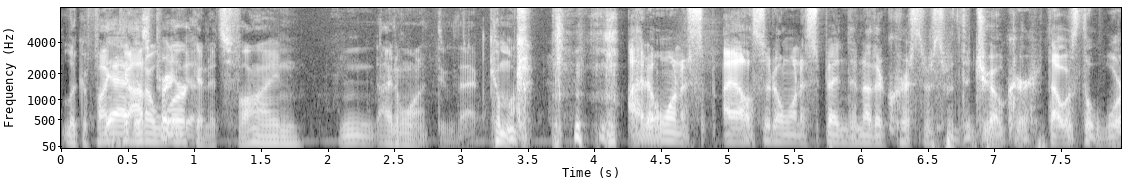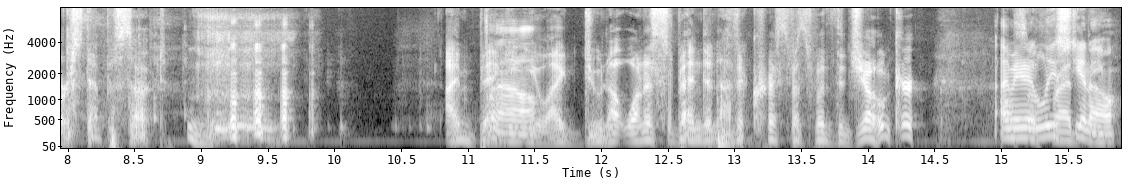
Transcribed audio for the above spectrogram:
Look, if I Yeah, gotta work good. and it's fine, mm, I don't want to do that. Come on. I don't want to. Sp- I also don't want to spend another Christmas with the Joker. That was the worst episode. I'm begging Well. you. I do not want to spend another Christmas with the Joker. I mean, Also, at least, Fred, you the- know,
